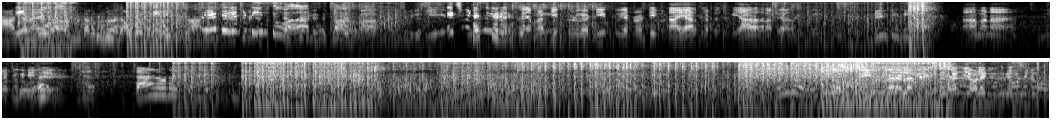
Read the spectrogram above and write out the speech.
ஆட்ட நாயகன் பண்ண தபக்குன்னு அவுட் ஆஃப் ஓடிட்டு இருக்கான். தெரியும் டீம் டூவா டீம் டீம் டூ என்னோட டீம் நான் ஏலத்துல எடுத்து வச்சிருக்கேன்? யாரா இருந்தாலும் அப்படியே அதை போயிருக்கு டீம் டூ நீயா? ஆமாண்ணா. சும்மா HBD கதை ஸ். ஃபேனோட இருக்காங்க ஐயோ, புது event வேற எல்லாம் வெறிக்கிட்ட வேட்டையில விளையாடிட்டு இருக்காங்க. சின்ன பொண்ணு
